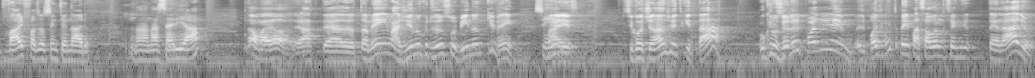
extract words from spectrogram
vai fazer o centenário na, na Série A. Não, mas ó, eu, até- eu também imagino o Cruzeiro subindo ano que vem. Sim. Mas se continuar do jeito que tá, o Cruzeiro ele pode, ele pode muito bem passar o ano do centenário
